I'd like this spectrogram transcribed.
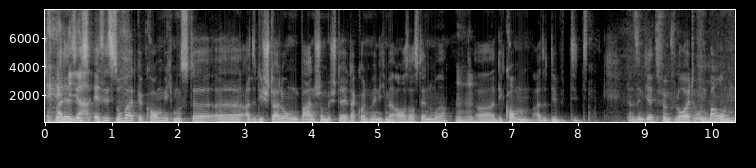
Also es, ja. ist, es ist so weit gekommen, ich musste, äh, also die Stallungen waren schon bestellt, da konnten wir nicht mehr raus aus der Nummer. Mhm. Äh, die kommen, also die, die, da sind jetzt fünf Leute Mhm. und bauen.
